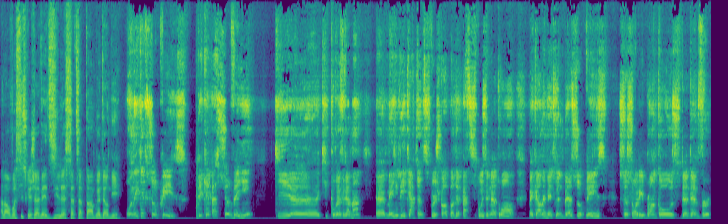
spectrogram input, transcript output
Alors, voici ce que j'avais dit le 7 septembre dernier. Mon équipe surprise, l'équipe à surveiller qui, euh, qui pourrait vraiment euh, mêler les cartes un petit peu. Je parle pas de participer aux éliminatoires, mais quand même être une belle surprise. Ce sont les Broncos de Denver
